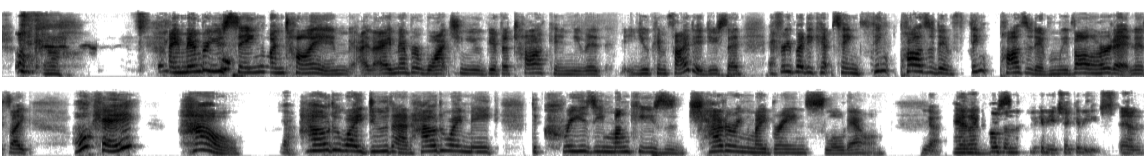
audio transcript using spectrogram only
Like, I remember you saying one time, I, I, remember watching you give a talk and you you confided, you said, everybody kept saying, think positive, think positive," and we've all heard it. And it's like, okay, how? Yeah. How do I do that? How do I make the crazy monkeys chattering my brain slow down? Yeah, and, and I call them the chickadee chickadees. And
